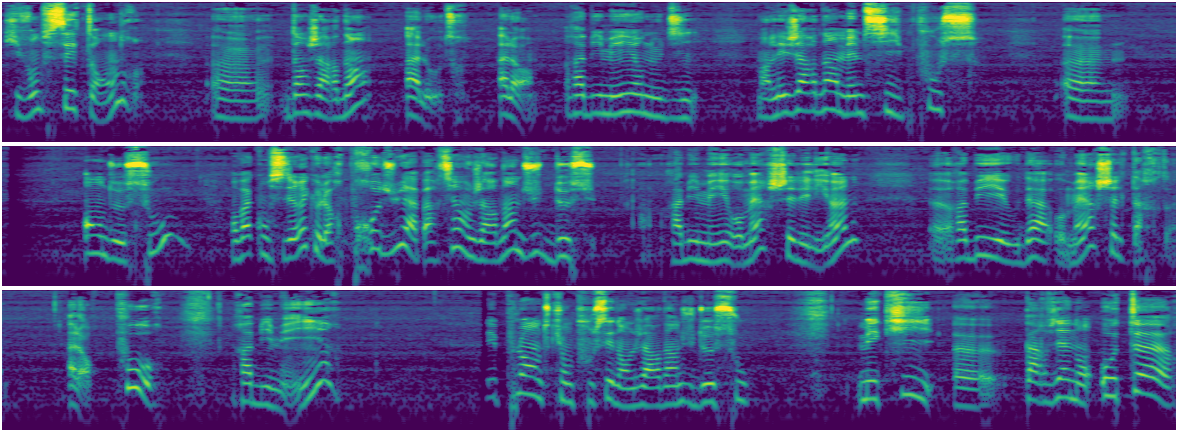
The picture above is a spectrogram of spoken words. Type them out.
qui vont s'étendre d'un jardin à l'autre. Alors, Rabbi Meir nous dit, ben, les jardins, même s'ils poussent en dessous, on va considérer que leur produit appartient au jardin du dessus. Rabbi Meir Omer chez les Lyon, Rabbi Yehuda Omer chez le Tarton. Alors, pour Rabbi Meir, les plantes qui ont poussé dans le jardin du dessous mais qui euh, parviennent en hauteur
